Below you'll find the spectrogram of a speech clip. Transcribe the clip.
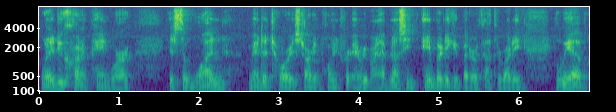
when I do chronic pain work, it's the one mandatory starting point for everybody. I've not seen anybody get better without the writing. We have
